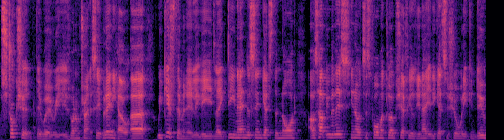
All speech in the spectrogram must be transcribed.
structured they were really is what I'm trying to say. But anyhow uh, we gift them an early lead. Like Dean Henderson gets the nod. I was happy with this you know it's his former club Sheffield United. He gets to show what he can do.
